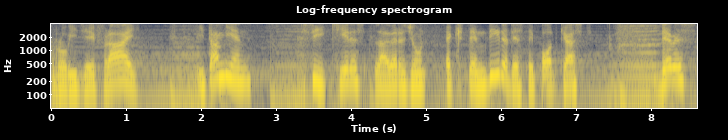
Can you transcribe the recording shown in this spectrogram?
RobbieJFry. Y también, si quieres la versión extendida de este podcast, debes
